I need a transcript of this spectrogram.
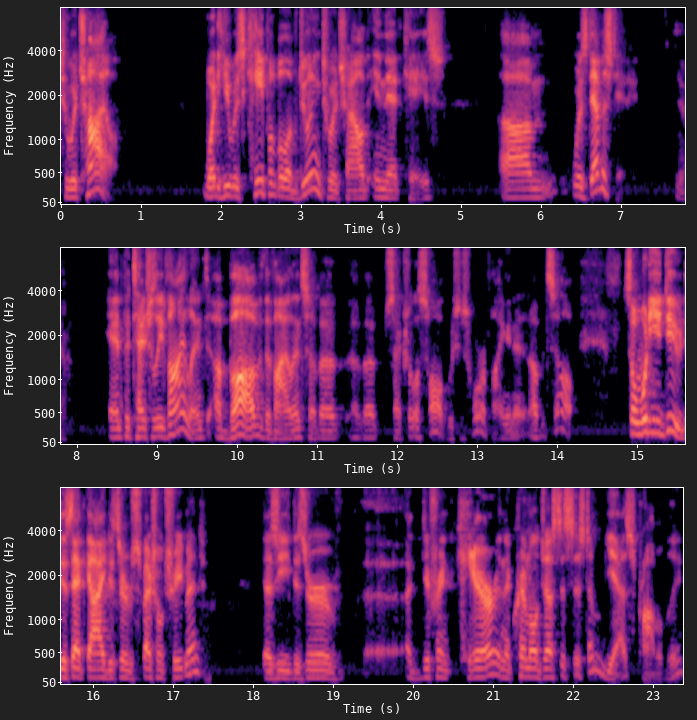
to a child. What he was capable of doing to a child in that case um, was devastating. Yeah. And potentially violent above the violence of a, of a sexual assault, which is horrifying in and of itself. So, what do you do? Does that guy deserve special treatment? Does he deserve uh, a different care in the criminal justice system? Yes, probably.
